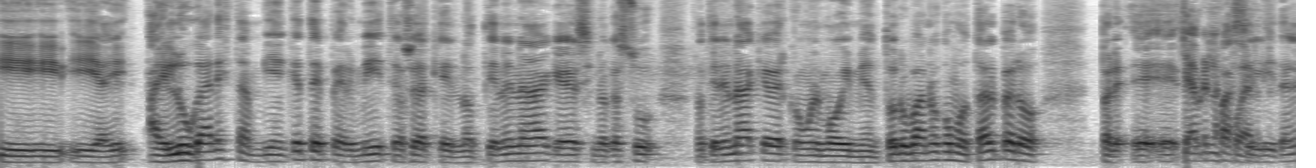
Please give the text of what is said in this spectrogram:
y- y hay, hay lugares también que te permiten, o sea, que no tiene nada que ver, sino que su, no tiene nada que ver con el movimiento urbano como tal, pero pre- eh, facilitan puertas.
